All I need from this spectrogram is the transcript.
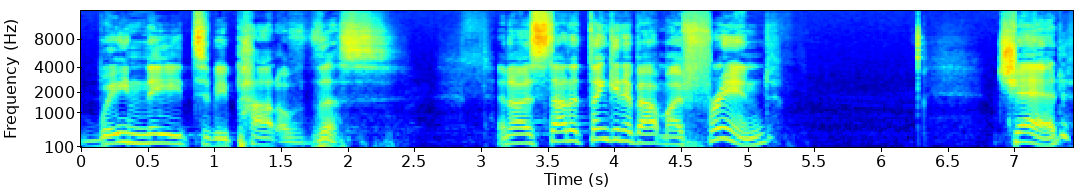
We need to be part of this. And I started thinking about my friend, Chad,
